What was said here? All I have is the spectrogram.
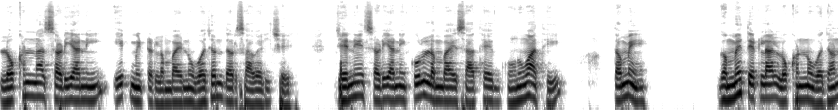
લોખંડના સળિયાની એક મીટર લંબાઈનું વજન દર્શાવેલ છે, જેને સળિયાની કુલ લંબાઈ સાથે ગુણવાથી તમે ગમે તેટલા લોખંડનું વજન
